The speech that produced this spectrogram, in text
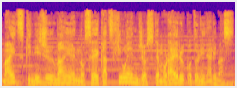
毎月20万円の生活費を援助してもらえることになります。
